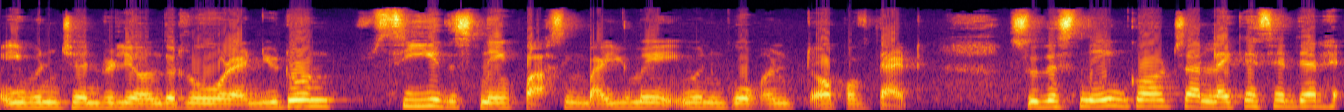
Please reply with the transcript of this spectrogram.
even generally on the road and you don't see the snake passing by. You may even go on top of that. So the snake gods are, like I said, they're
